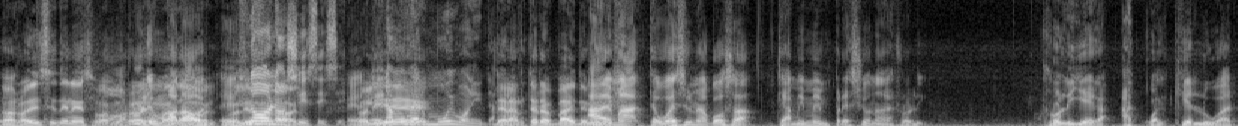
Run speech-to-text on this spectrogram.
No, Rolly sí tiene eso, papi. No, Rolly, es un matador. es No, no, matador. sí, sí, sí. Rolly Una mujer muy bonita. Delantero del Bayern de. Además, te voy a decir una cosa que a mí me impresiona de Rolly. Rolly llega a cualquier lugar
